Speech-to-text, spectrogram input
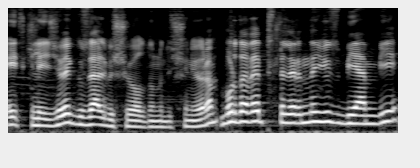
etkileyici ve güzel bir şey olduğunu düşünüyorum. Burada web sitelerinde 100 BNB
